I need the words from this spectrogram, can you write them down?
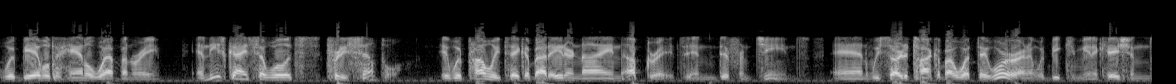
would be able to handle weaponry. And these guys said, well, it's pretty simple. It would probably take about eight or nine upgrades in different genes. And we started to talk about what they were, and it would be communications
